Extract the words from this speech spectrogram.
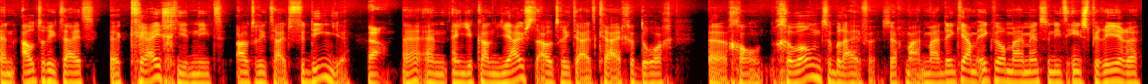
En autoriteit eh, krijg je niet. Autoriteit verdien je. ja? En, en je kan juist autoriteit krijgen door eh, gewoon gewoon te blijven, zeg maar. Maar denk, ja, maar ik wil mijn mensen niet inspireren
